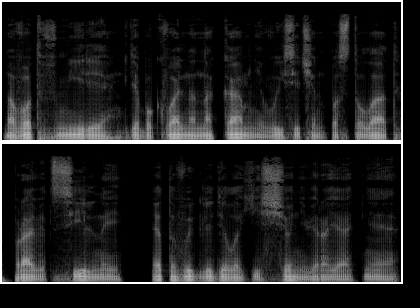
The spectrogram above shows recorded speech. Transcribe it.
Но вот в мире, где буквально на камне высечен постулат «правит сильный», это выглядело еще невероятнее.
